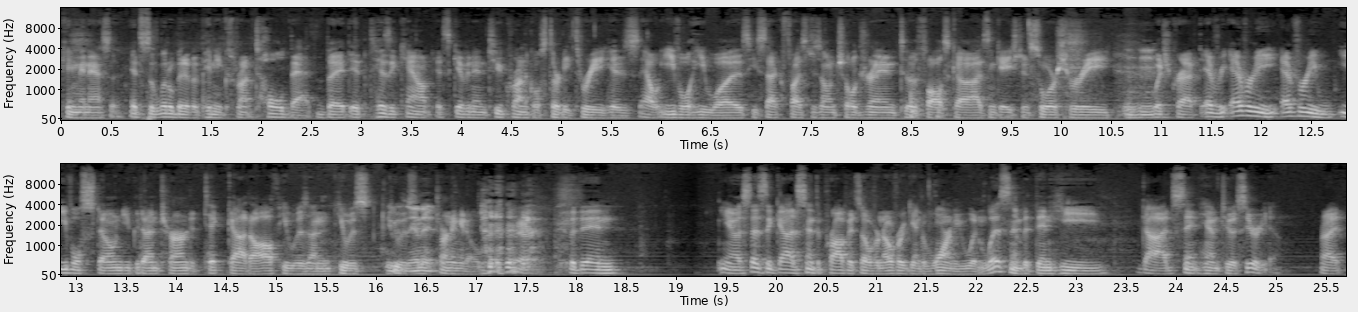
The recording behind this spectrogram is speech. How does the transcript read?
King Manasseh. It's a little bit of opinion because we're not told that, but it, his account it's given in two Chronicles thirty three. His how evil he was. He sacrificed his own children to the false gods, engaged in sorcery, mm-hmm. witchcraft. Every every every evil stone you could unturn to tick God off, he was un, he was he, was in it. turning it over. But then you know, it says that God sent the prophets over and over again to warn him he wouldn't listen, but then he God sent him to Assyria, right?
